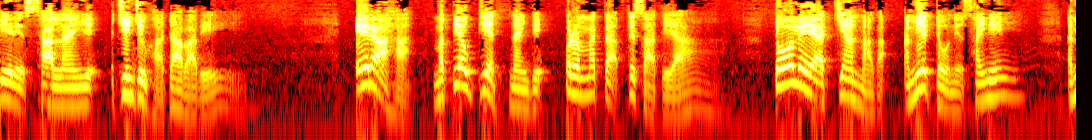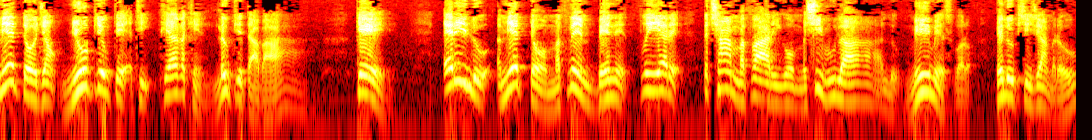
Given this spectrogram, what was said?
ခဲ့တဲ့ဆာလံရဲ့အချင်းချုပ်ဟာဒါပါပဲအဲ့ဒါဟာမပြောက်ပြက်နိုင်တဲ့ပရမတ္တသစ္စာတရားတောလေရကြမ်းမှာကအမျက်တော်နဲ့ဆိုင်နေအမျက်တော်ကြောင့်မျိုးပြုတ်တဲ့အထိဘုရားသခင်လှုပ်ပြတာပါကဲအဲ့ဒီလိုအမျက်တော်မသိမ့်ဘဲနဲ့သေရတဲ့တခြားမသားတွေကိုမရှိဘူးလားလို့မေးမယ်ဆိုတော့ ဘယ်လိုဖြေကြမလို့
